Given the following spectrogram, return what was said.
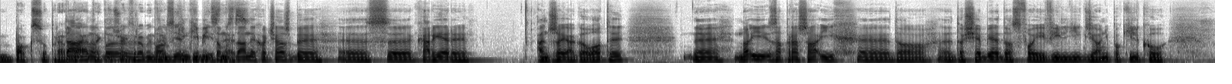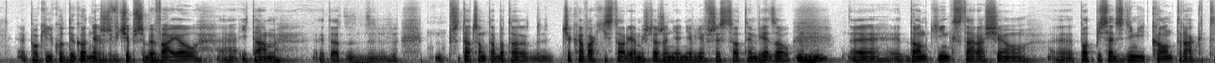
boksu, prawda? Tak, no, Taki człowiek, który polskim kibicom biznes. znany chociażby e, z kariery Andrzeja Gołoty. E, no i zaprasza ich do, do siebie, do swojej willi, gdzie oni po kilku po kilku tygodniach rzeczywiście przybywają e, i tam, to, przytaczam to, bo to ciekawa historia, myślę, że nie, nie, nie wszyscy o tym wiedzą. Mhm. E, Don King stara się e, podpisać z nimi kontrakt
